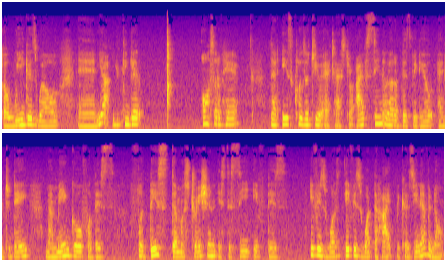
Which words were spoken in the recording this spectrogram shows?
a wig as well. And yeah you can get all sort of hair that is closer to your texture i've seen a lot of this video and today my main goal for this for this demonstration is to see if this if it's what if it's what the hype because you never know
